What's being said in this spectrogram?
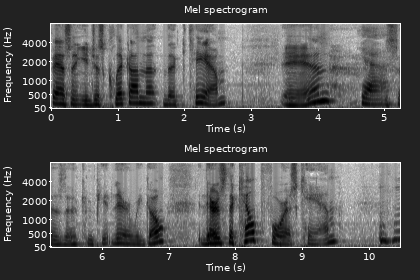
fascinating. You just click on the, the cam, and Yeah. this is the computer. There we go. There's the kelp forest cam, Mm-hmm.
